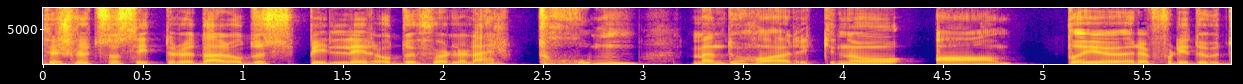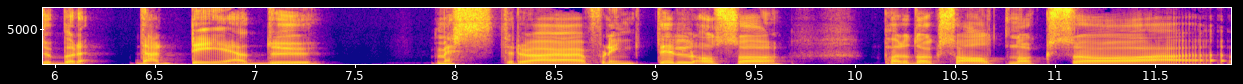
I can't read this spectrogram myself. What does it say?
Til slutt så sitter du der og du spiller, og du føler deg helt tom, men du har ikke noe annet å gjøre, fordi du, du bare, det er det du mestrer og er flink til. Og så paradoksalt nok så eh,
